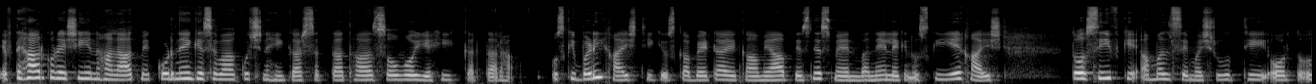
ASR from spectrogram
इफ्तार कुरैशी इन हालात में कुड़ने के सिवा कुछ नहीं कर सकता था, सो वो यही करता रहा। उसकी बड़ी ख्वाहिश थी कि उसका बेटा एक कामयाब बिजनेसमैन बने, लेकिन उसकी ये ख्वाहिश तोसीफ़ के अमल से मशरूत थी और तो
